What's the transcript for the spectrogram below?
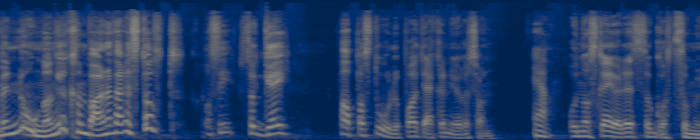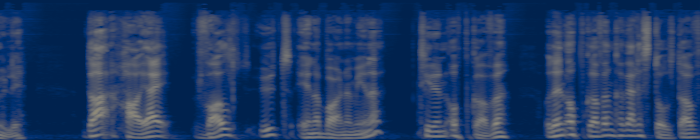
men noen ganger kan barna være stolt og si 'så gøy', pappa stoler på at jeg kan gjøre sånn. Ja. og nå skal jeg gjøre det så godt som mulig. Da har jeg valgt ut en av barna mine til en oppgave, og den oppgaven kan jeg være stolt av.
